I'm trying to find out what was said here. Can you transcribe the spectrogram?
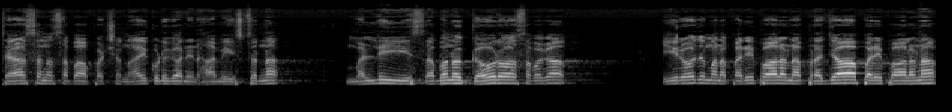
శాసనసభాపక్ష నాయకుడిగా నేను హామీ ఇస్తున్నా. మళ్ళీ ఈ సభను గౌరవ సభగా ఈరోజు మన పరిపాలన ప్రజా పరిపాలన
